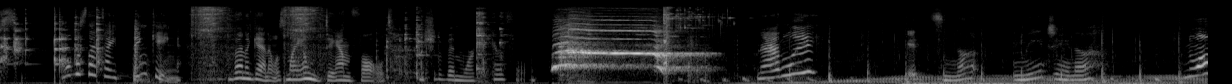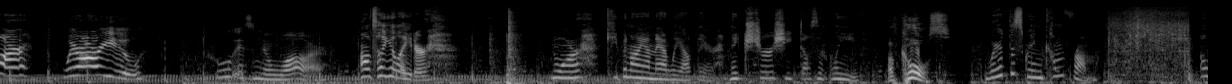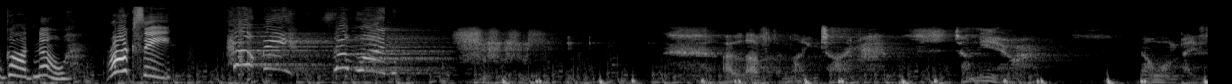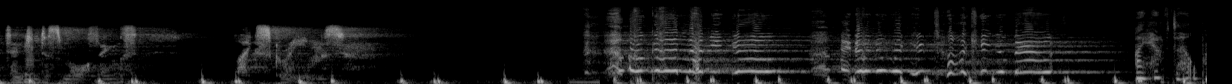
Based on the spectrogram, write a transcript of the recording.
What was that guy thinking? Then again, it was my own damn fault. I should have been more careful. Natalie? It's not me, Jaina. Noir, where are you? Who is Noir? I'll tell you later. Noir, keep an eye on Natalie out there. Make sure she doesn't leave. Of course. Where'd the scream come from? Oh god, no! Roxy!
